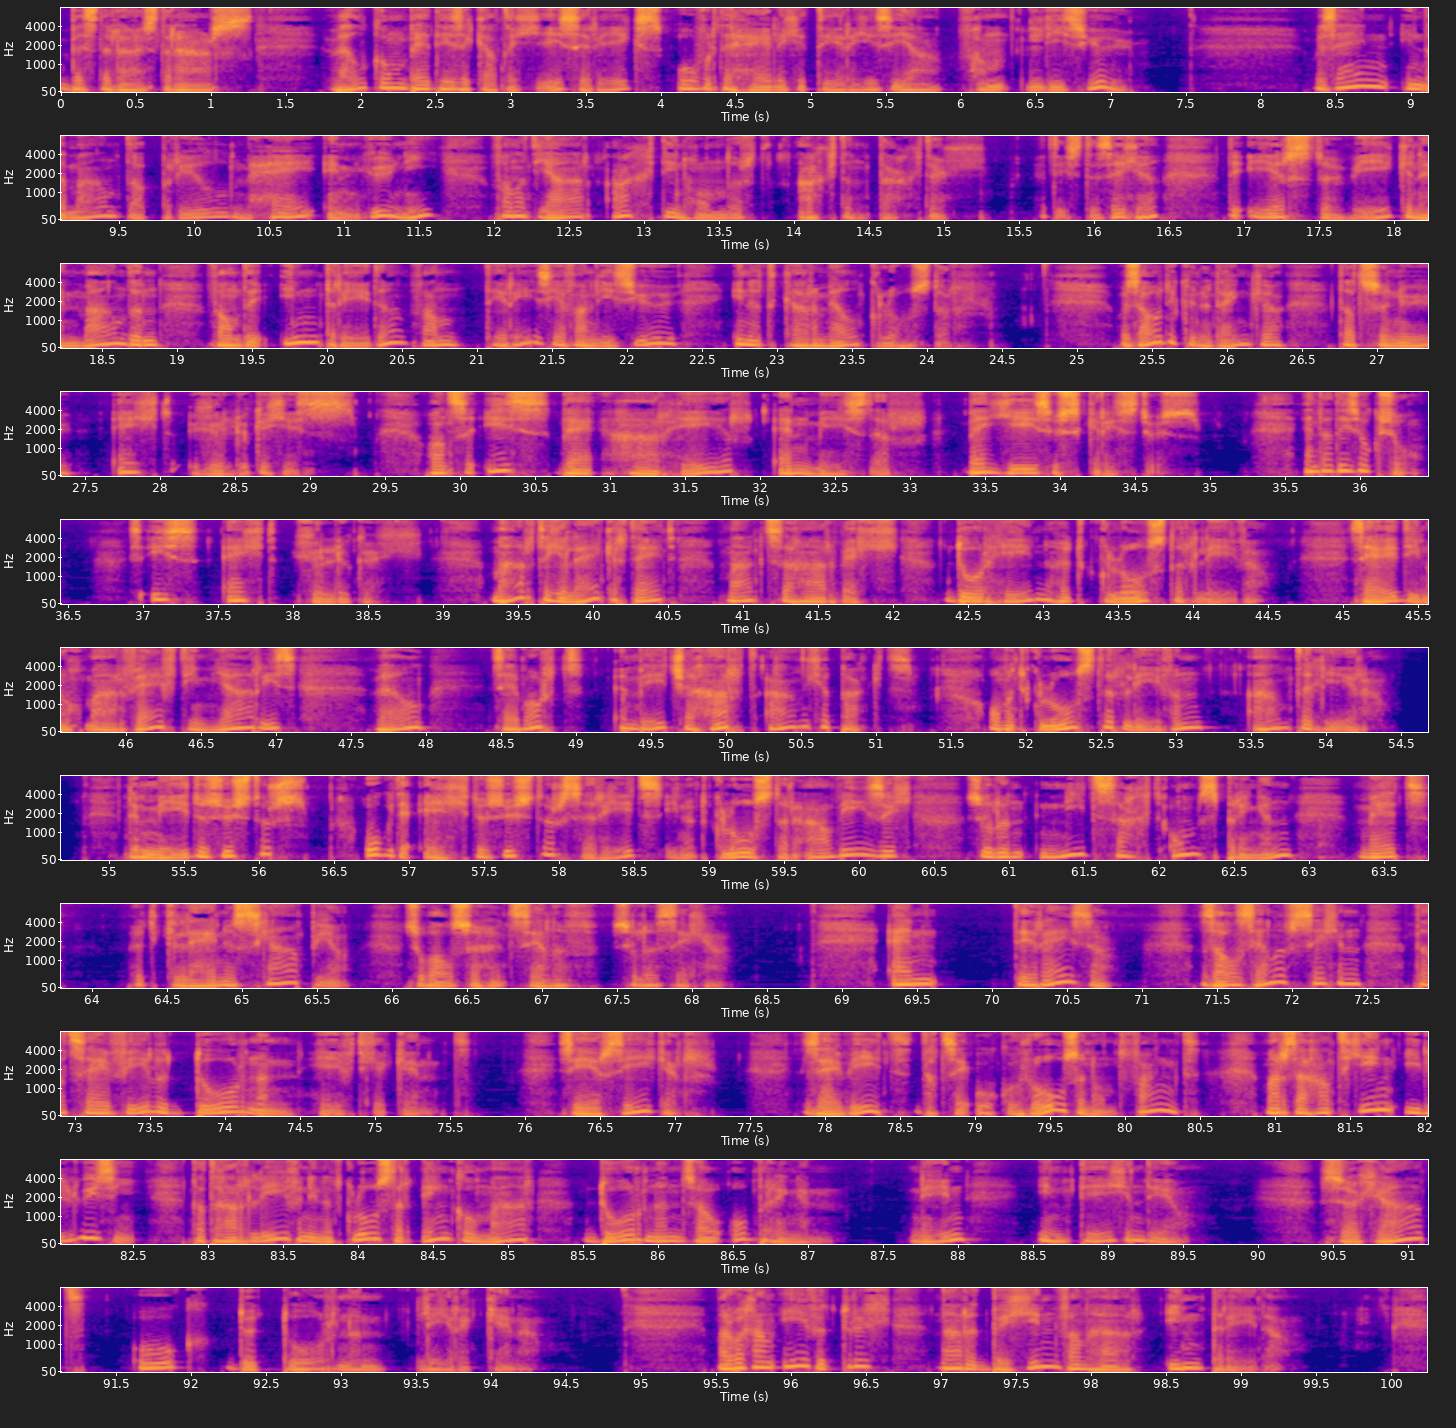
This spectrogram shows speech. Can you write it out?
Beste luisteraars, welkom bij deze catechese-reeks over de heilige Theresia van Lisieux. We zijn in de maand april, mei en juni van het jaar 1888. Het is te zeggen, de eerste weken en maanden van de intrede van Theresia van Lisieux in het Karmelklooster. We zouden kunnen denken dat ze nu echt gelukkig is, want ze is bij haar Heer en Meester, bij Jezus Christus. En dat is ook zo. Ze is echt gelukkig. Maar tegelijkertijd maakt ze haar weg doorheen het kloosterleven. Zij die nog maar vijftien jaar is, wel, zij wordt een beetje hard aangepakt om het kloosterleven aan te leren. De medezusters, ook de echte zusters, reeds in het klooster aanwezig, zullen niet zacht omspringen met het kleine schaapje, zoals ze het zelf zullen zeggen. En Therese zal zelf zeggen dat zij vele doornen heeft gekend. Zeer zeker. Zij weet dat zij ook rozen ontvangt, maar ze had geen illusie dat haar leven in het klooster enkel maar doornen zou opbrengen. Nee, integendeel. Ze gaat ook de doornen leren kennen. Maar we gaan even terug naar het begin van haar intrede.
